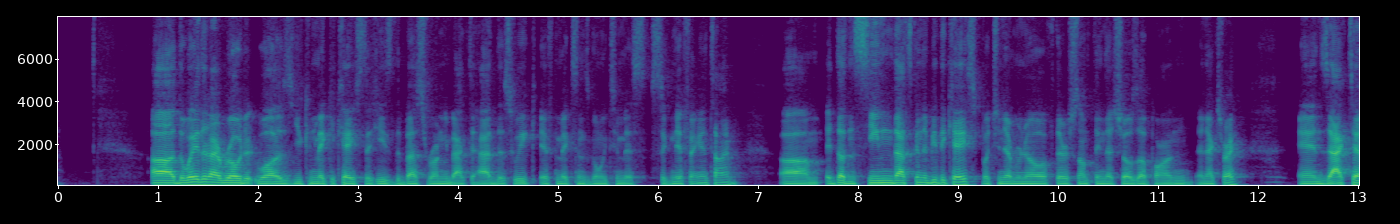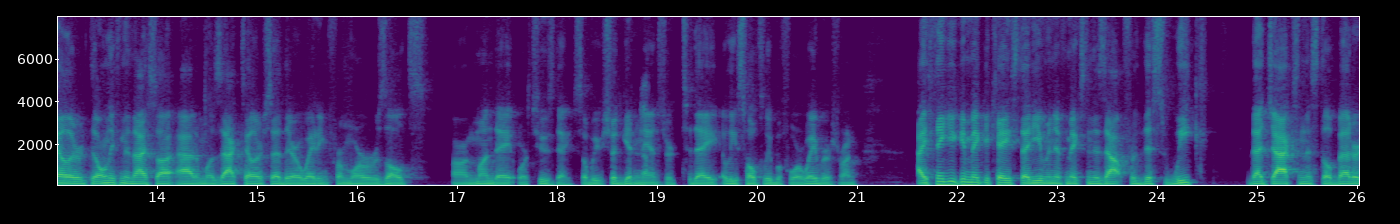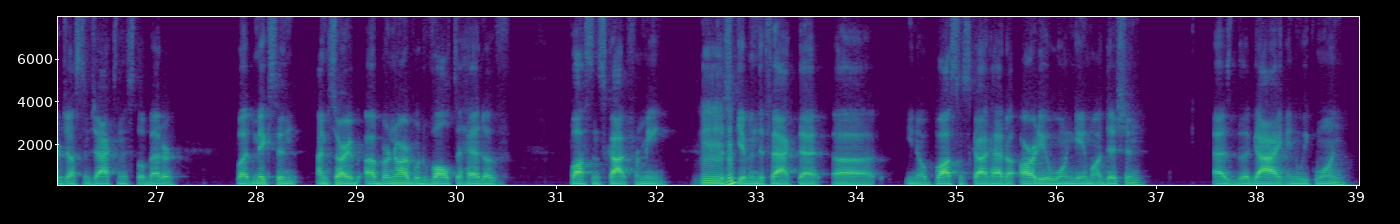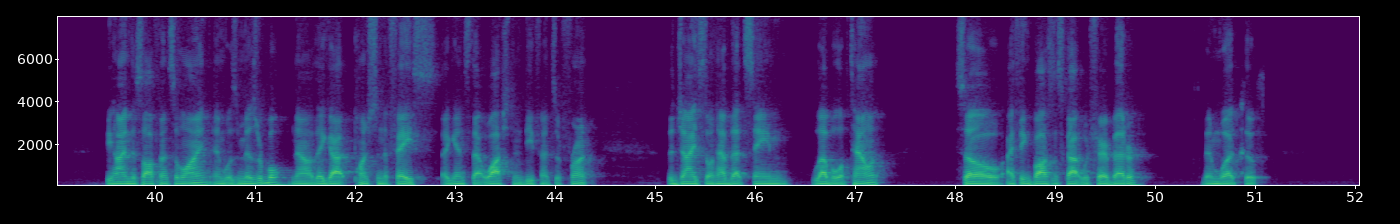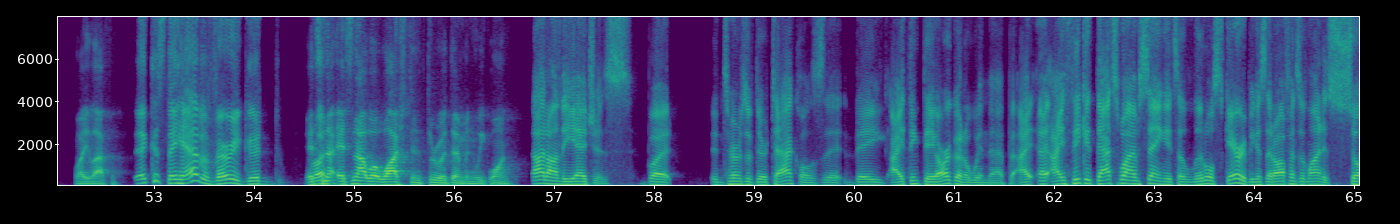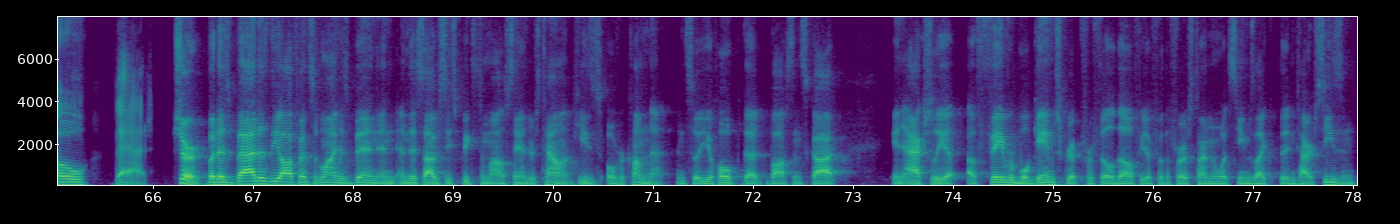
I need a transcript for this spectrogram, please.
Uh, the way that I wrote it was you can make a case that he's the best running back to add this week if Mixon's going to miss significant time. Um, it doesn't seem that's going to be the case, but you never know if there's something that shows up on an x ray. And Zac Taylor, the only thing that I saw, Adam, was Zac Taylor said they were waiting for more results on Monday or Tuesday. So we should get an yep. answer today, at least hopefully before waivers run. I think you can make a case that even if Mixon is out for this week, that Jackson is still better. Justin Jackson is still better. But Mixon, I'm sorry, uh, Bernard would vault ahead of Boston Scott for me, mm-hmm. just given the fact that, uh, you know, Boston Scott had a, already a one game audition as the guy in week one behind this offensive line and was miserable. Now they got punched in the face against that Washington defensive front. The Giants don't have that same level of talent. So I think Boston Scott would fare better than what the. Why are you laughing? Because they have a very good. It's run. not. It's not what Washington threw at them in Week One. Not on the edges, but in terms of their tackles, they, they I think they are going to win that. But I, I think it, that's why I'm saying it's a little scary because that offensive line is so bad. Sure, but as bad as the offensive line has been, and, and this obviously speaks to Miles Sanders' talent, he's overcome that. And so you hope that Boston Scott, in actually a, a, favorable game script for Philadelphia for the first time in what seems like the entire season,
